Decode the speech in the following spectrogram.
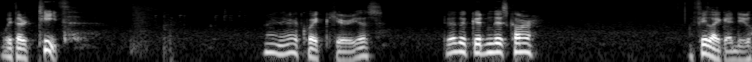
With our teeth. Well, they're quite curious. Do I look good in this car? I feel like I do.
